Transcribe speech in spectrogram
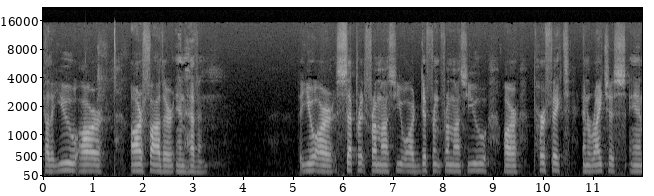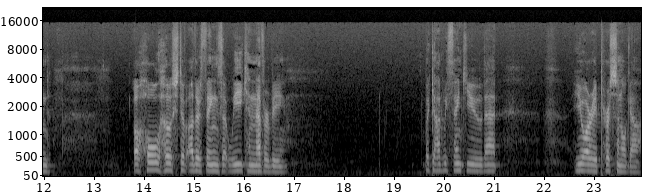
God, that you are our Father in heaven. That you are separate from us, you are different from us, you are perfect and righteous and a whole host of other things that we can never be. But God, we thank you that you are a personal God.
